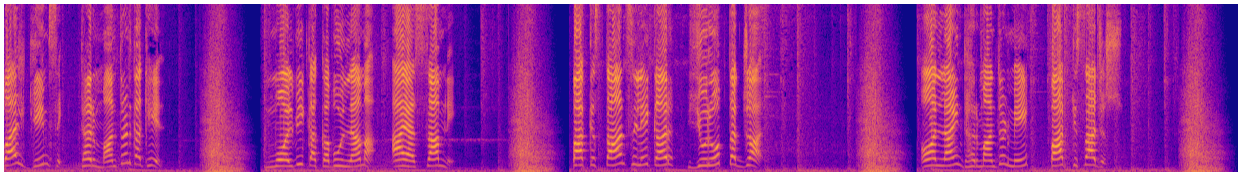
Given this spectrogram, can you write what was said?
Mobile game से धर्मांतरण का खेल। मौलवी का कबूलनामा आया सामने। पाकिस्तान से लेकर यूरोप तक जार ऑनलाइन धर्मांतरण में पाक की साजिश।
